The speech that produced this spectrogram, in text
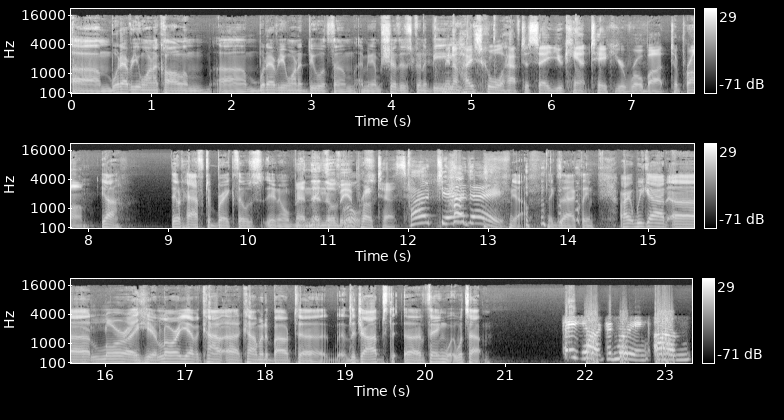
Um, whatever you want to call them, um, whatever you want to do with them. I mean, I'm sure there's going to be. I mean, a high school will have to say you can't take your robot to prom, yeah, they would have to break those. You know, and then there'll be a protest. How dare they? Yeah, exactly. All right, we got uh, Laura here. Laura, you have a co- uh, comment about uh, the jobs th- uh, thing? What's up? Hey, yeah, good morning. Um,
